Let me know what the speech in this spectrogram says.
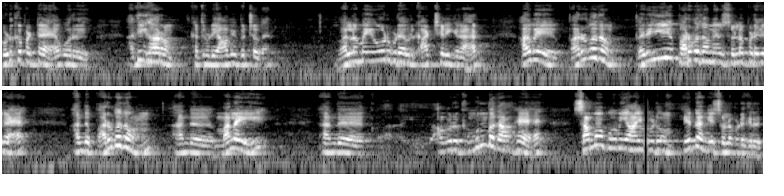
கொடுக்கப்பட்ட ஒரு அதிகாரம் கர்த்தருடைய ஆவி பெற்றவர். வல்லமையோடு கூட அவர் காட்சியளிக்கிறார். ஆகவே பர்வதம் பெரிய பர்வதம் என்று சொல்லப்படுகிற அந்த பர்வதம் அந்த மலை அந்த அவருக்கு முன்பதாக சமபூமி ஆய்விடும் என்று அங்கே சொல்லப்படுகிறது.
